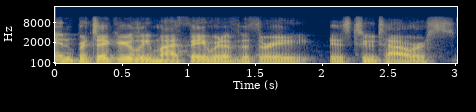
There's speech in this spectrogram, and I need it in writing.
And particularly, my favorite of the three is Two Towers.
